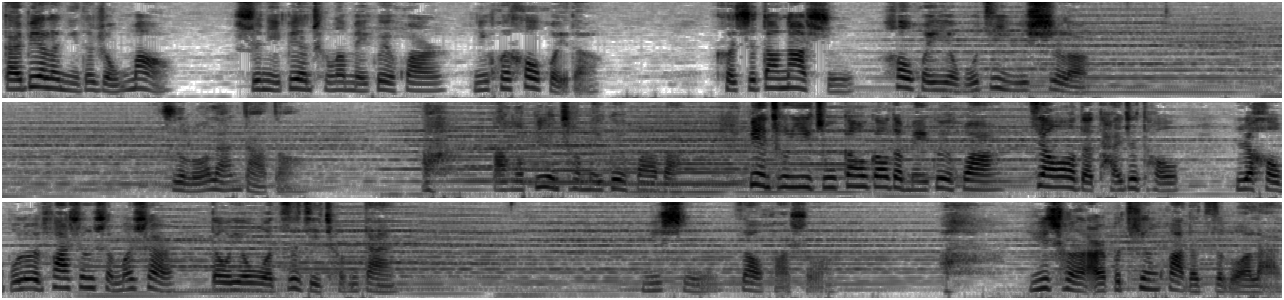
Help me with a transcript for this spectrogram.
改变了你的容貌，使你变成了玫瑰花，你会后悔的。可是到那时，后悔也无济于事了。紫罗兰答道：“啊，把我变成玫瑰花吧，变成一株高高的玫瑰花，骄傲地抬着头，日后不论发生什么事儿，都由我自己承担。”于是造化说。啊愚蠢而不听话的紫罗兰，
